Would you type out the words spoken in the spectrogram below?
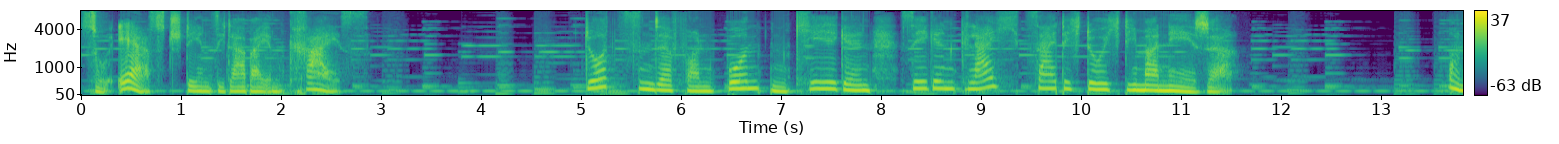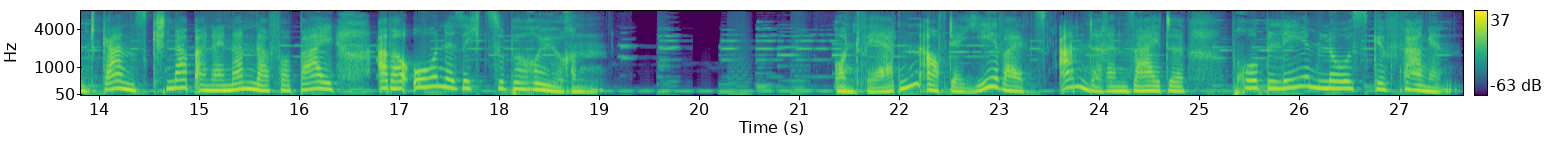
Zuerst stehen sie dabei im Kreis. Dutzende von bunten Kegeln segeln gleichzeitig durch die Manege. Und ganz knapp aneinander vorbei, aber ohne sich zu berühren. Und werden auf der jeweils anderen Seite problemlos gefangen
